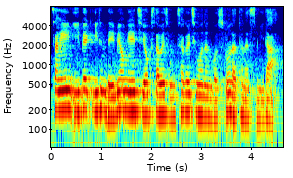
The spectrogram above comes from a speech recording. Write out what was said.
장애인 274명의 지역사회 정착을 지원한 것으로 나타났습니다.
